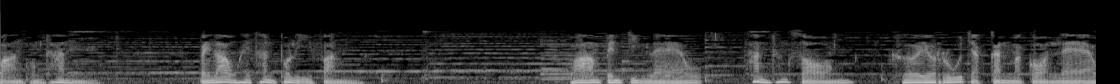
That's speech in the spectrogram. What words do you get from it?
ว่างของท่าน ไปเล่าให้ท่านพ่อหลีฟัง ความเป็นจริงแล้ว ท่านทั้งสอง เคยรู้จักกันมาก่อนแล้ว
